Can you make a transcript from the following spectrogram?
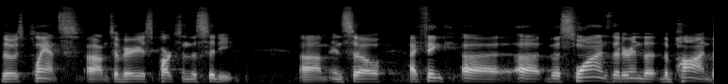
those plants um, to various parks in the city. Um, and so I think uh, uh, the swans that are in the, the pond,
